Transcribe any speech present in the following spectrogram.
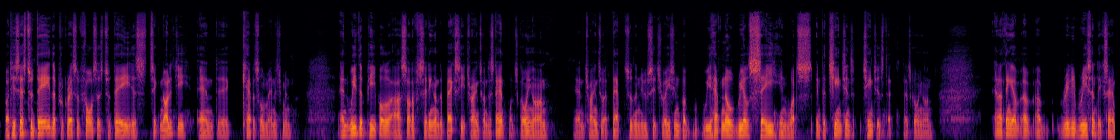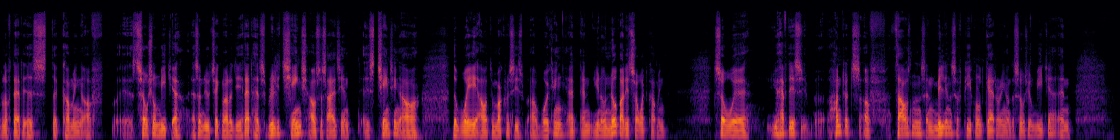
But he says today the progressive forces today is technology and uh, capital management. And we, the people, are sort of sitting on the back seat trying to understand what's going on and trying to adapt to the new situation. But we have no real say in what's in the changes changes that that's going on. And I think a, a, a really recent example of that is the coming of uh, social media as a new technology that has really changed our society and is changing our the way our democracies are working. And, and you know, nobody saw it coming. So uh, you have these hundreds of thousands and millions of people gathering on the social media, and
